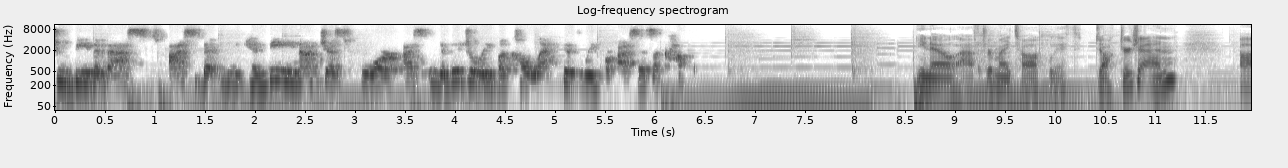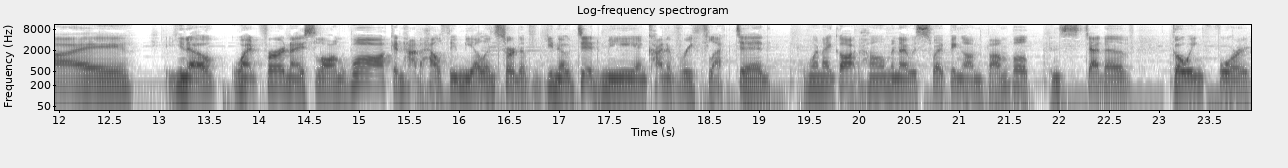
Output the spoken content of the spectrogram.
to be the best us that we can be, not just for us individually, but collectively for us as a couple. You know, after my talk with Dr. Jenn, I, you know, went for a nice long walk and had a healthy meal and sort of, you know, did me and kind of reflected. When I got home and I was swiping on Bumble, instead of going for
